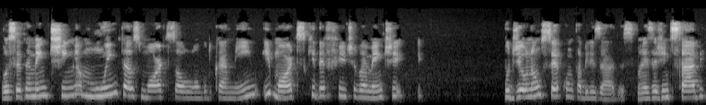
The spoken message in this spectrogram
você também tinha muitas mortes ao longo do caminho e mortes que definitivamente podiam não ser contabilizadas, mas a gente sabe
